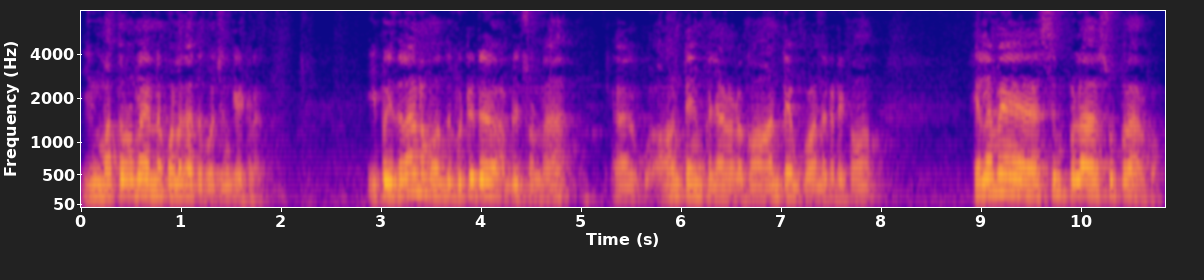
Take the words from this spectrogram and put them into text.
இது மற்றவங்களுக்குலாம் என்ன கொள்ளக்காத்து போச்சுன்னு கேட்குறேன் இப்போ இதெல்லாம் நம்ம வந்து விட்டுட்டு அப்படின்னு சொன்னால் ஆன் டைம் கல்யாணம் நடக்கும் ஆன் டைம் குழந்தை கிடைக்கும். எல்லாமே சிம்பிளாக சூப்பராக இருக்கும்.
